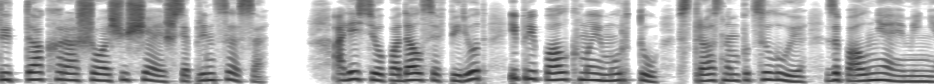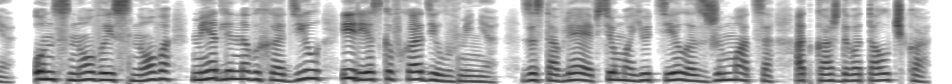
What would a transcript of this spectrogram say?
«Ты так хорошо ощущаешься, принцесса!» Олесио подался вперед и припал к моему рту в страстном поцелуе, заполняя меня. Он снова и снова медленно выходил и резко входил в меня, заставляя все мое тело сжиматься от каждого толчка.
